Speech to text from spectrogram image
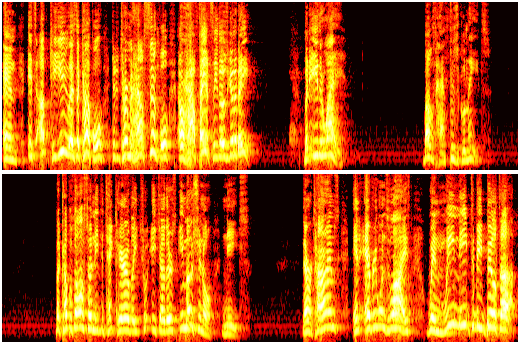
And it's up to you as a couple to determine how simple or how fancy those are going to be. But either way, both have physical needs. But couples also need to take care of each, each other's emotional needs. There are times in everyone's life when we need to be built up.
